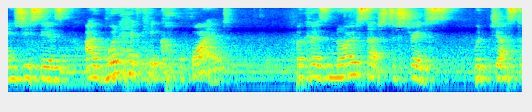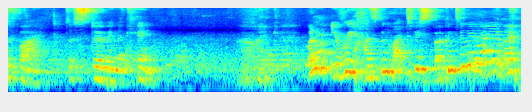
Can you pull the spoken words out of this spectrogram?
And she says, I would have kept quiet because no such distress would justify disturbing the king. Like, wouldn't every husband like to be spoken to that way? Like,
